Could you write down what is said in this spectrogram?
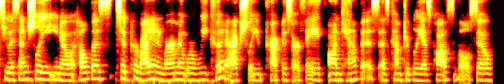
to essentially you know help us to provide an environment where we could actually practice our faith on campus as comfortably as possible. So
